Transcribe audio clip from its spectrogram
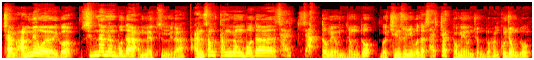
참 안 매워요 이거. 신라면보다 안 맵습니다. 안성탕면보다 살짝 더 매운 정도? 뭐 진순이보다 살짝 더 매운 정도? 한 그 정도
